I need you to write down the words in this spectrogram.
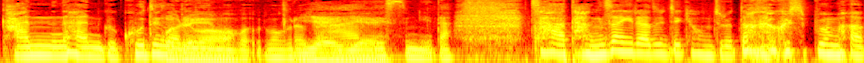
간한 그 고등어를 고등어. 먹, 먹으러 예, 예. 가겠습니다. 자, 당장이라도 이제 경주로 떠나고 싶은 마음.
